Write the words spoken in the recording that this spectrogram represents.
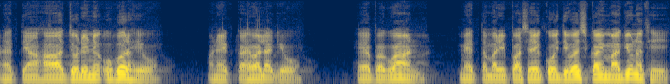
અને ત્યાં હાથ જોડીને ઊભો રહ્યો અને કહેવા લાગ્યો, હે ભગવાન, મેં તમારી પાસે કોઈ દિવસ કાંઈ માગ્યું નથી.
